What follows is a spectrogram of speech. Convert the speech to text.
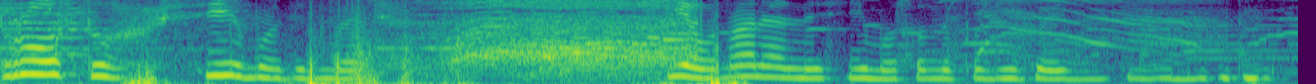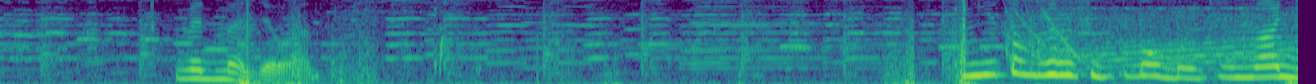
Просто Сіма відмедь. Ні, вона реально Сіма, що не подіхає ведмедя, ладно. Мені так дуже подобається Нані,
